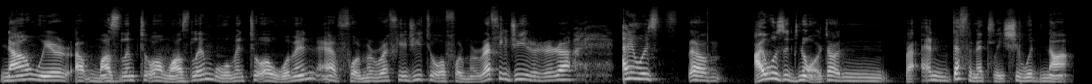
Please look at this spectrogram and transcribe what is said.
now we're a Muslim to a Muslim, woman to a woman, a former refugee to a former refugee. Da. And it was, um, I was ignored, and, and definitely she would not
